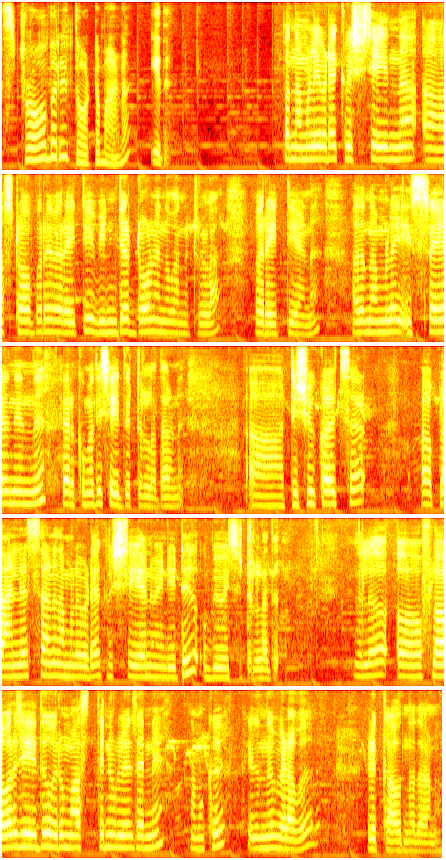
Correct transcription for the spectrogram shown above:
സ്ട്രോബെറി തോട്ടമാണ് ഇത്. അപ്പം നമ്മളിവിടെ കൃഷി ചെയ്യുന്ന സ്ട്രോബെറി വെറൈറ്റി വിന്റർ ഡോൺ എന്ന് പറഞ്ഞിട്ടുള്ള വെറൈറ്റിയാണ്. അത് നമ്മൾ ഇസ്രയേലിൽ നിന്ന് ഇറക്കുമതി ചെയ്തിട്ടുള്ളതാണ്. ടിഷ്യൂ കൾച്ചർ പ്ലാന്റ്സാണ് നമ്മളിവിടെ കൃഷി ചെയ്യാൻ വേണ്ടിയിട്ട് ഉപയോഗിച്ചിട്ടുള്ളത്. ഇതിൽ ഫ്ലവർ ചെയ്ത് ഒരു മാസത്തിനുള്ളിൽ തന്നെ നമുക്ക് ഇതിൽ നിന്ന് വിളവ് എടുക്കാവുന്നതാണ്.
